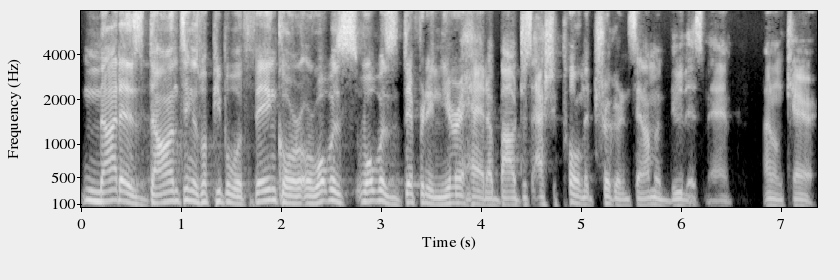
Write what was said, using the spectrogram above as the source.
not as daunting as what people would think, or or what was what was different in your head about just actually pulling the trigger and saying, I'm gonna do this, man. I don't care.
